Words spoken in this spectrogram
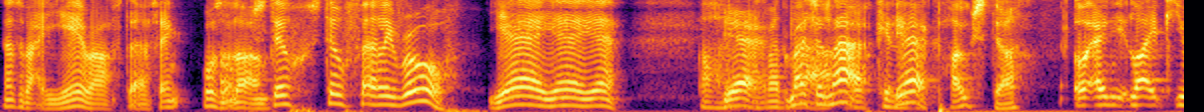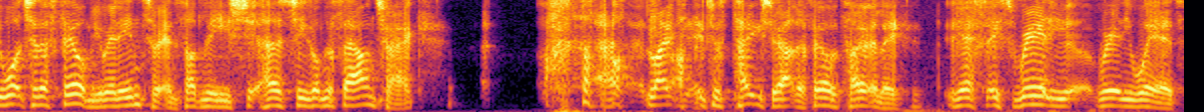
That was about a year after, I think. Wasn't oh, long. Still still fairly raw. yeah, yeah, yeah. Oh, Yeah, imagine that. Walking Yeah. a poster. Or, and like you're watching a film, you're really into it, and suddenly she, her, she's on the soundtrack. Uh, like it just takes you out of the film totally. Yes, it's really, really weird.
